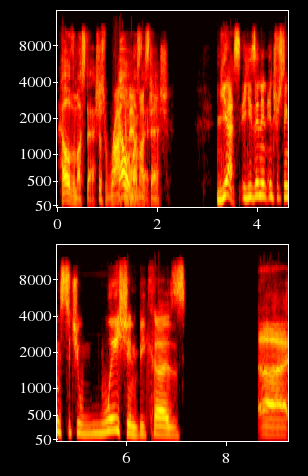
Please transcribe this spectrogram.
Hell of a mustache. Just rocking that mustache. mustache. Yes, he's in an interesting situation because uh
